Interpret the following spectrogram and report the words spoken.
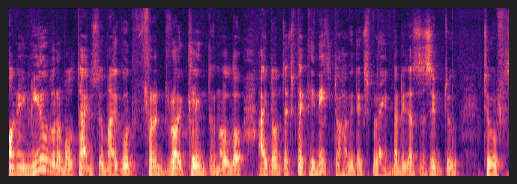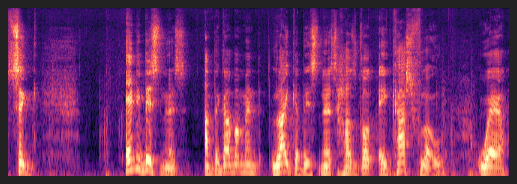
on innumerable times to my good friend Roy Clinton, although I don't expect he needs to have it explained, but it doesn't seem to, to sink. Any business, and the government, like a business, has got a cash flow where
